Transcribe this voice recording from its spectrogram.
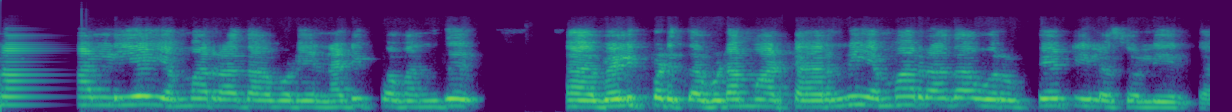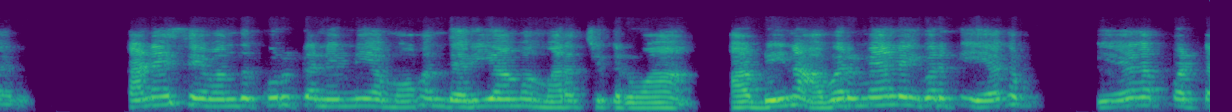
நாள்லயே எம் ஆர் ராதாவுடைய நடிப்பை வந்து அஹ், வெளிப்படுத்த விட மாட்டாருன்னு எம் ஆர் ராதா ஒரு பேட்டியில சொல்லியிருக்காரு. கணேசை வந்து குறுக்க நின்று முகம் தெரியாம மறைச்சுக்கிடுவான் அப்படின்னு அவர் மேல இவருக்கு ஏக ஏகப்பட்ட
